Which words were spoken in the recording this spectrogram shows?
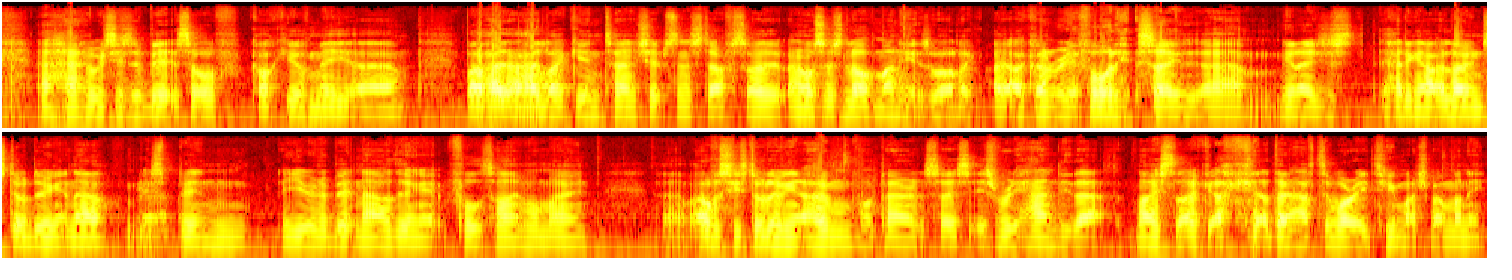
uh, which is a bit sort of cocky of me. Um, but I've had, I had like internships and stuff, so and also it's a lot of money as well. Like I, I can't really afford it, so um, you know, just heading out alone, still doing it now. It's been a year and a bit now doing it full time on my own. Um, obviously, still living at home with my parents, so it's, it's really handy that nice that I, I don't have to worry too much about money.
